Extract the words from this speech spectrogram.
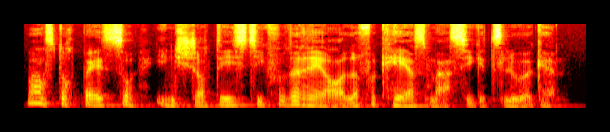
war es doch besser, in die Statistik der realen Verkehrsmessungen zu schauen.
